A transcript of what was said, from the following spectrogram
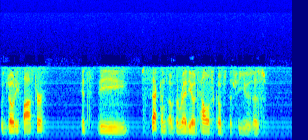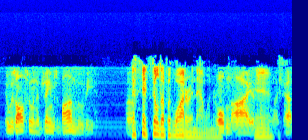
with Jodie Foster, it's the second of the radio telescopes that she uses. It was also in a James Bond movie. Um, it filled up with water in that one. Right? Golden Eye or yeah. something like that.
